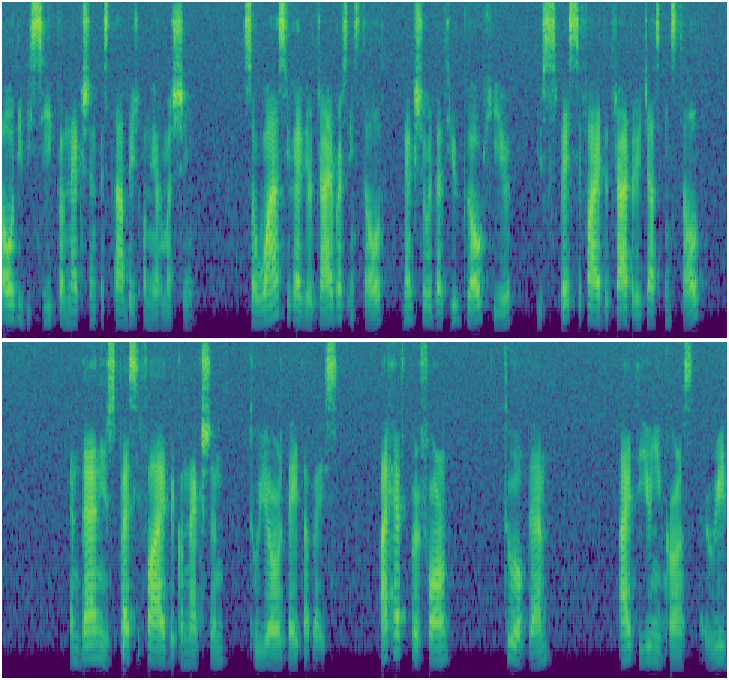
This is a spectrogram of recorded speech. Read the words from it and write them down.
ODBC connection established on your machine. So once you have your drivers installed, make sure that you go here, you specify the driver you just installed, and then you specify the connection to your database. I have performed two of them, IT Unicorns read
